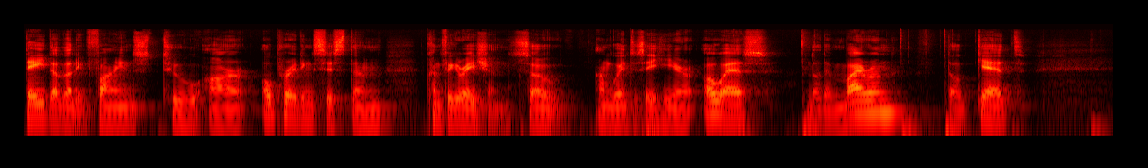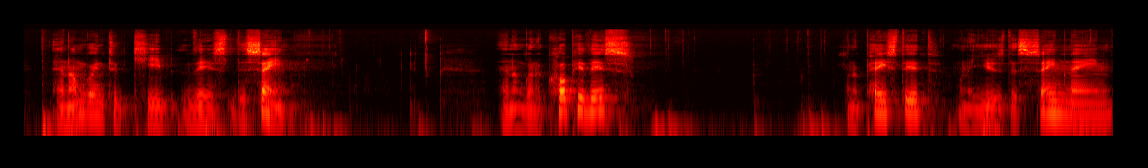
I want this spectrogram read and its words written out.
data that it finds to our operating system configuration. So I'm going to say here os.environ.get and I'm going to keep this the same. And I'm going to copy this I'm going to paste it. I'm going to use the same name.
